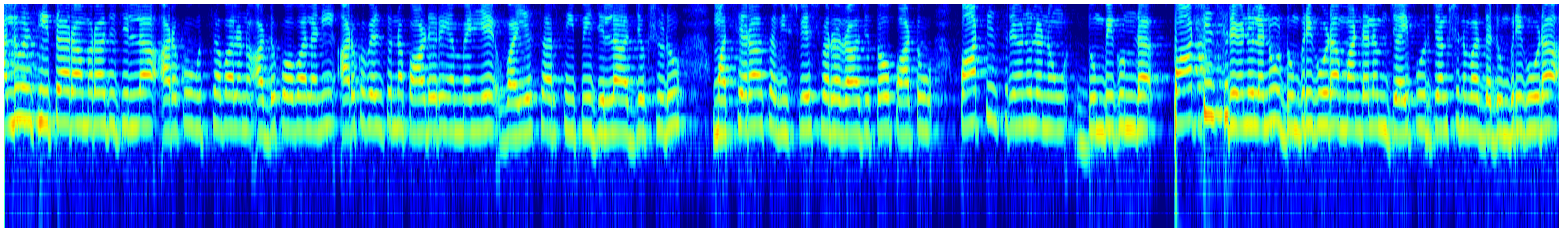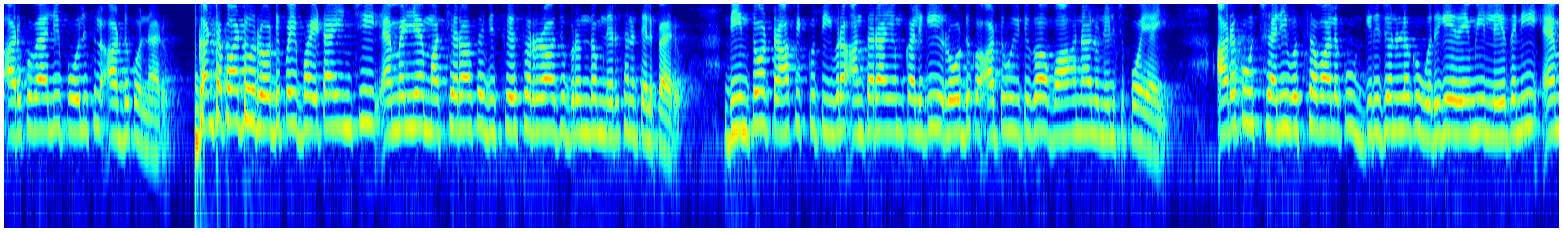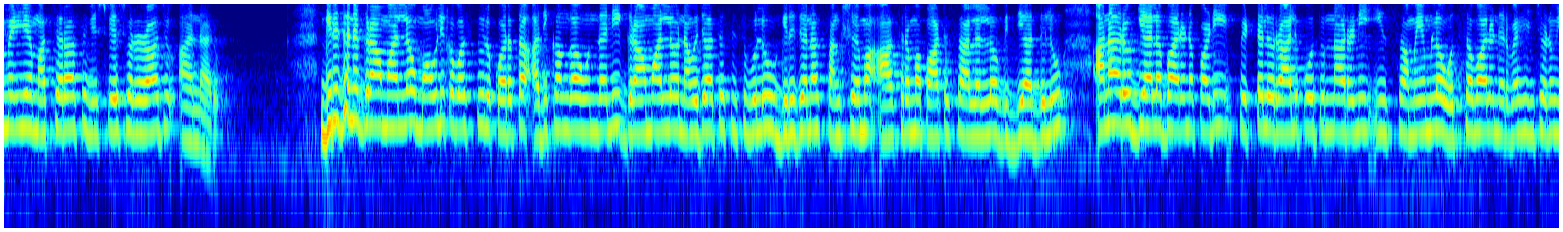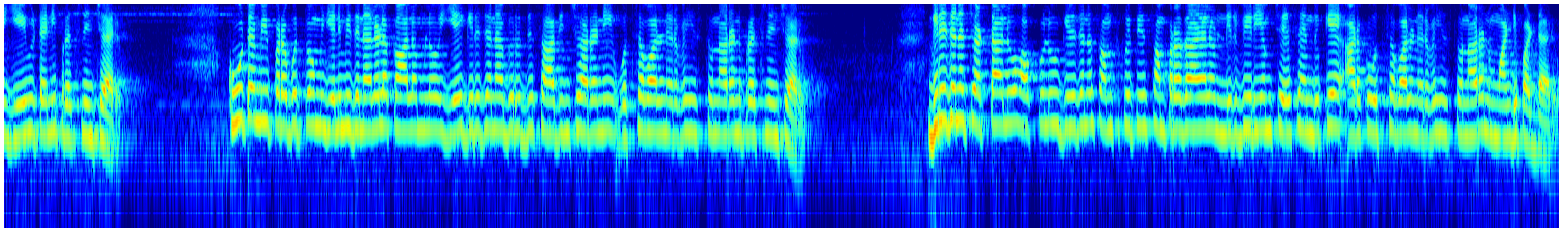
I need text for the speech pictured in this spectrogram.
అల్లూరి సీతారామరాజు జిల్లా అరకు ఉత్సవాలను అడ్డుకోవాలని అరకు వెళ్తున్న పాడేరు ఎమ్మెల్యే వైఎస్ఆర్సీపీ జిల్లా అధ్యక్షుడు మత్స్యరాస విశ్వేశ్వరరాజుతో పాటు పార్టీ శ్రేణులను దుంబిగుండ పార్టీ శ్రేణులను డుంబ్రిగూడ మండలం జైపూర్ జంక్షన్ వద్ద డుంబ్రిగూడ అరకు వ్యాలీ పోలీసులు అడ్డుకున్నారు. గంటపాటు రోడ్డుపై బైఠాయించి ఎమ్మెల్యే మత్స్యరాస విశ్వేశ్వరరాజు బృందం నిరసన తెలిపారు. దీంతో ట్రాఫిక్కు తీవ్ర అంతరాయం కలిగి రోడ్డుకు అటు ఇటుగా వాహనాలు నిలిచిపోయాయి. అరకు చలి ఉత్సవాలకు గిరిజనులకు ఒరిగేదేమీ లేదని ఎమ్మెల్యే మత్స్యరాశ విశ్వేశ్వరరాజు అన్నారు. గిరిజన గ్రామాల్లో మౌలిక వస్తువుల కొరత అధికంగా ఉందని గ్రామాల్లో నవజాత శిశువులు గిరిజన సంక్షేమ ఆశ్రమ పాఠశాలల్లో విద్యార్థులు అనారోగ్యాల బారిన పడి పిట్టలు రాలిపోతున్నారని ఈ సమయంలో ఉత్సవాలు నిర్వహించడం ఏమిటని ప్రశ్నించారు. కూటమి ప్రభుత్వం ఎనిమిది నెలల కాలంలో ఏ గిరిజన అభివృద్ధి సాధించారని ఉత్సవాలు నిర్వహిస్తున్నారని ప్రశ్నించారు. గిరిజన చట్టాలు హక్కులు గిరిజన సంస్కృతి సంప్రదాయాలను నిర్వీర్యం చేసేందుకే అరకు ఉత్సవాలు నిర్వహిస్తున్నారని మండిపడ్డారు.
